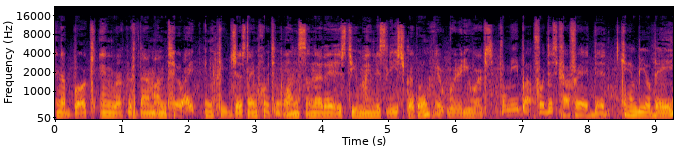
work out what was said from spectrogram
in a book and work with them until I include just the important ones. Another is to mindlessly scribble. It really works for me, but for this cover it. Can be obeyed.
